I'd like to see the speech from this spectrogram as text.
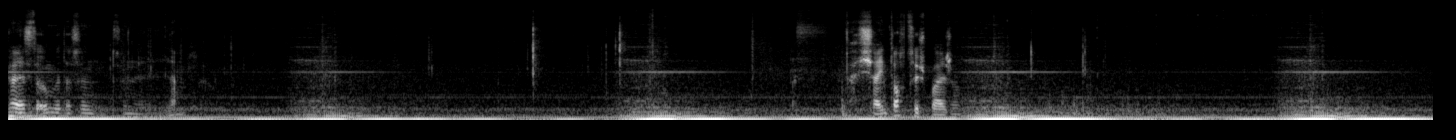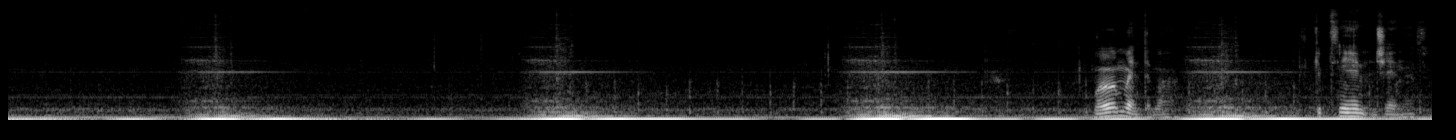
Fall ist da oben wieder so, ein, so eine Lampe. Das scheint doch zu speichern. Moment mal. Gibt's hier hinten schon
